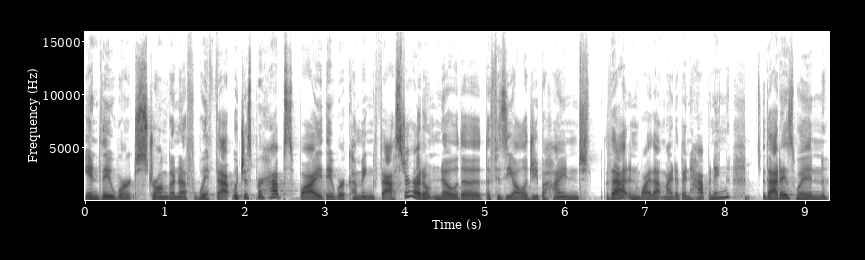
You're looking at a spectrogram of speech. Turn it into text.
And they weren't strong enough with that, which is perhaps why they were coming faster. I don't know the, the physiology behind that and why that might have been happening. That is when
